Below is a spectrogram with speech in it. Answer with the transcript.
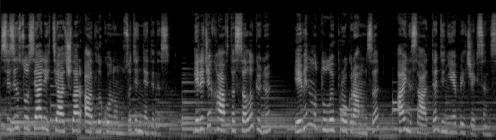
sizin Sosyal İhtiyaçlar adlı konumuzu dinlediniz. Gelecek hafta Salı günü Evin Mutluluğu programımızı aynı saatte dinleyebileceksiniz.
